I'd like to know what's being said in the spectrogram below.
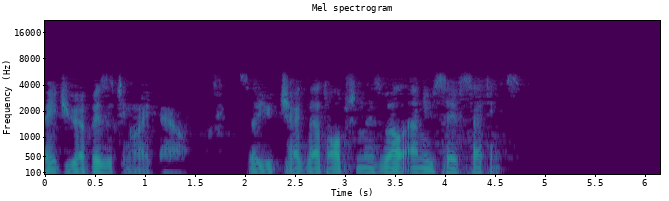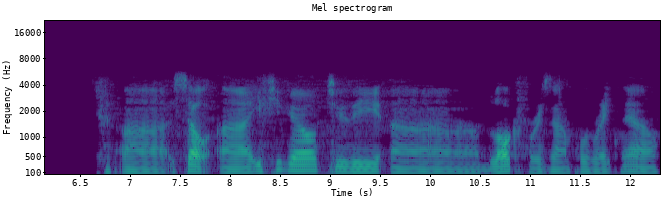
page you are visiting right now. So you check that option as well and you save settings. Uh, so uh, if you go to the uh, blog, for example, right now,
